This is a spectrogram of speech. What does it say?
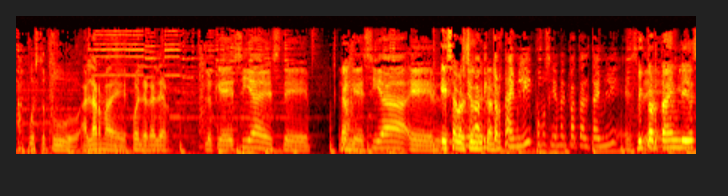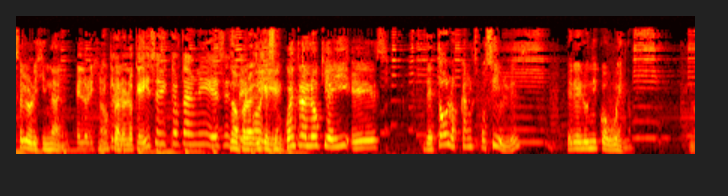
has puesto tu alarma de spoiler alert. Lo que decía, este, lo Kang. que decía, eh, Esa ¿cómo se versión de. Victor Timely, ¿cómo se llama el pata al Timely? Este, Victor Timely es el original. El original, ¿no? claro, Pero- lo que dice Victor Timely es este, No, pero el que se encuentra Loki ahí es, de todos los Kangs posibles, era el único bueno, ¿no?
